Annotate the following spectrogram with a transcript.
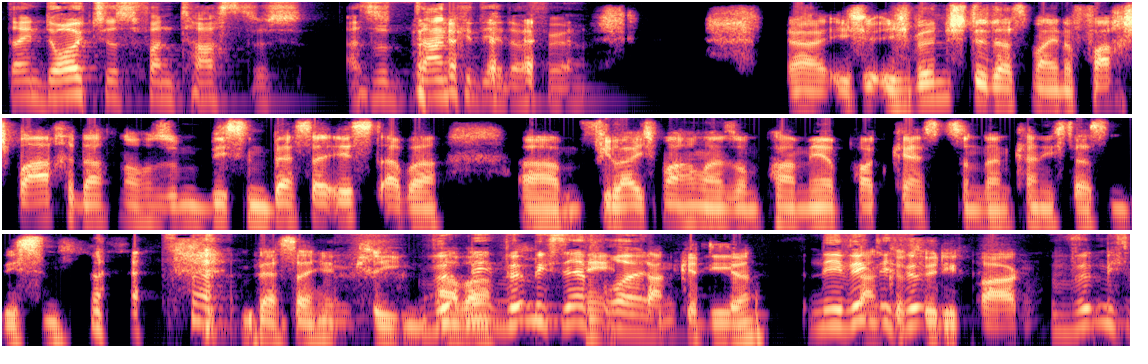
dein Deutsch ist fantastisch. Also danke dir dafür. Ja, ich, ich wünschte, dass meine Fachsprache da noch so ein bisschen besser ist, aber ähm, vielleicht machen wir so ein paar mehr Podcasts und dann kann ich das ein bisschen besser hinkriegen. Würde mich, würd mich, sehr nee, freuen. Danke dir. Nee, wirklich, danke für die Fragen. Würde mich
